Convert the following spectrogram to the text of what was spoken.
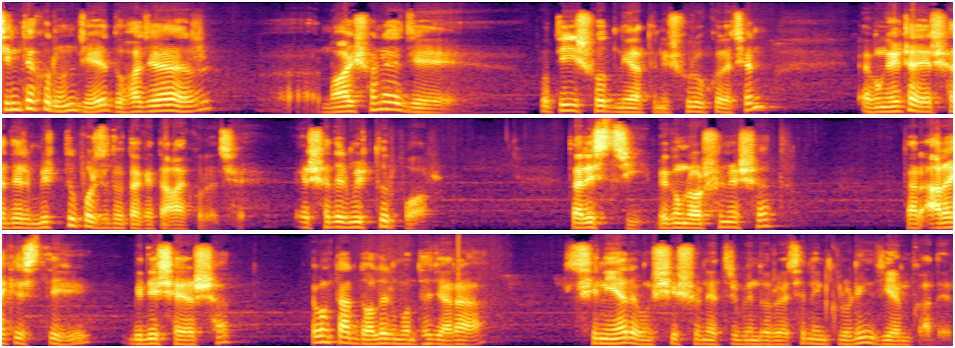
চিন্তা করুন যে দু নয় সনে যে প্রতিশোধ নেওয়া তিনি শুরু করেছেন এবং এটা এরশাদের মৃত্যু পর্যন্ত তাকে তাড়া করেছে। এরশাদের মৃত্যুর পর তার স্ত্রী বেগম রওশন এরশাদ, তার আরেক স্ত্রী বিদিশা এরশাদ এবং তার দলের মধ্যে যারা সিনিয়র এবং শীর্ষ নেতৃবৃন্দ রয়েছেন ইনক্লুডিং জি এম কাদের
